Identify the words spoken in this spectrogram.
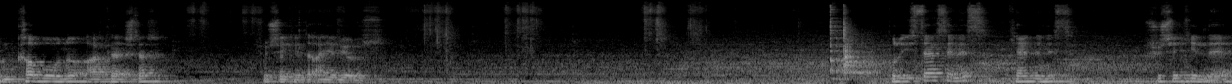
Bunun kabuğunu arkadaşlar şu şekilde ayırıyoruz. Bunu isterseniz kendiniz şu şekilde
